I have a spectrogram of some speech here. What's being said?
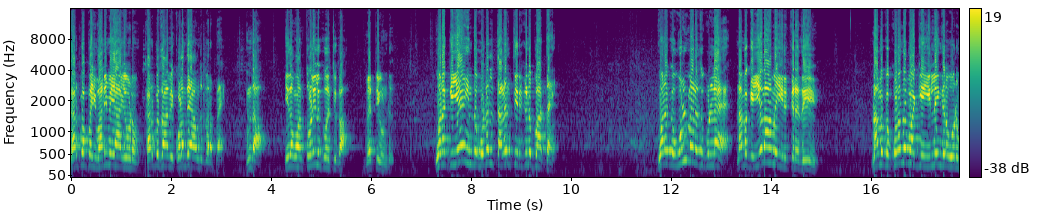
கற்பப்பை வலிமையாகிவிடும். கற்பசாமி குழந்தையா வந்து பிறப்பேன். இந்தா இதை உன் தொழிலுக்கு வச்சுக்கோ. வெற்றி உண்டு. உனக்கு ஏன் இந்த உடல் தளர்த்தி இருக்குன்னு பார்த்தேன். உனக்கு உள் மனதுக்குள்ள நமக்கு இயலாமை இருக்கிறது. நமக்கு குழந்தை பாக்கியம் இல்லைங்கிற ஒரு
